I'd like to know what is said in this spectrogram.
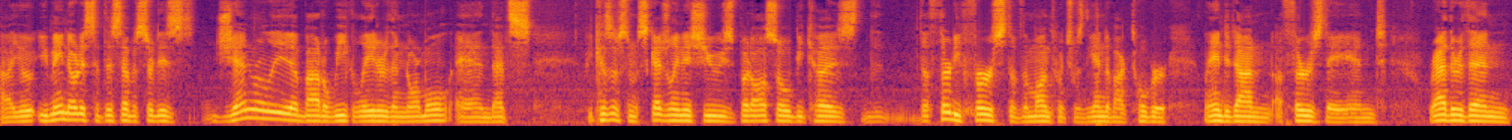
Uh, you, you may notice that this episode is generally about a week later than normal, and that's because of some scheduling issues, but also because the, the 31st of the month, which was the end of October, landed on a Thursday, and rather than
